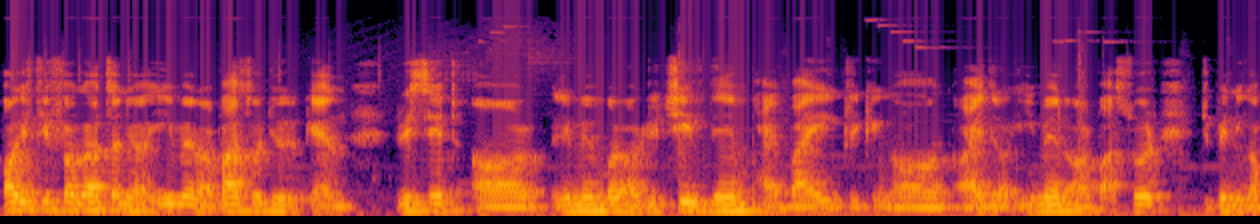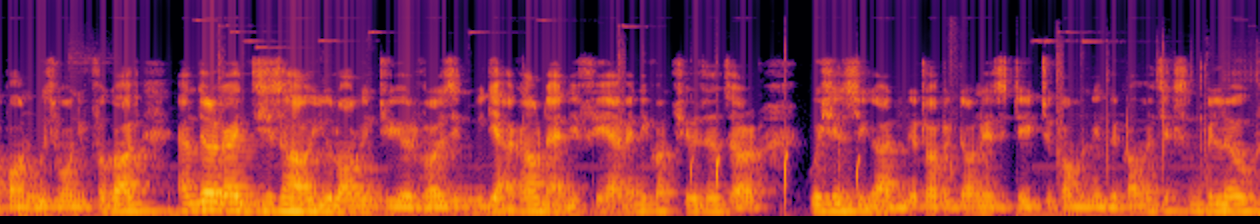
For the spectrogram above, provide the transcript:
Or if you forgot on your email or password you can reset or remember or retrieve them by clicking on either email or password depending upon which one you forgot. And there guys this is how you log into your Virgin Media account. And if you have any confusions or questions regarding the topic don't hesitate to comment in the comment section below.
